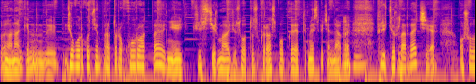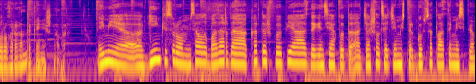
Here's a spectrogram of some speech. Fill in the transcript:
анан кийин э, жогорку температура кууруп атпайбы жүз жыйырма жүз отуз градус болуп кетет эмеспи жанагы фритюрлардачы. Ошолорго караганда конечно алар эми э, кийинки суроо мисалы базарда картошка пияз деген сыяктуу жашылча жемиштер көп сатылат эмеспи?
